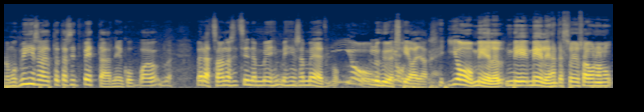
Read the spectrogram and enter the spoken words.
No mutta mihin sä tätä sitten vetää? Niin kuin, vai vedät sä aina sitten sinne, mihin, mihin sä meet joo, lyhyeksi joo. ajaksi? Joo, miele, mie, mielihän tässä on jo saunonut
